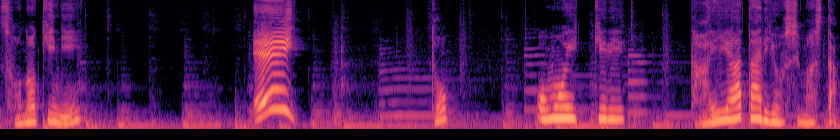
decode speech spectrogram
その木に「えい!」と思いっきり体当たりをしました。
